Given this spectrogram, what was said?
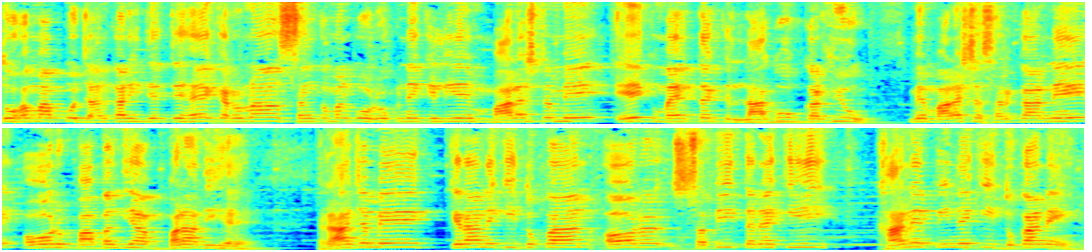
तो हम आपको जानकारी देते हैं कोरोना संक्रमण को रोकने के लिए महाराष्ट्र में एक मई तक लागू कर्फ्यू में महाराष्ट्र सरकार ने और पाबंदियाँ बढ़ा दी है। राज्य में किराने की दुकान और सभी तरह की खाने पीने की दुकानें।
